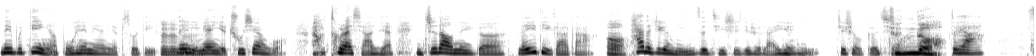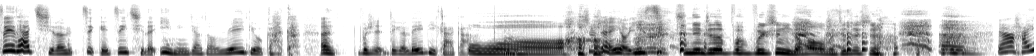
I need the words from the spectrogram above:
那部电影啊《Bohemian Rhapsody》那里面也出现过。然后突然想起来，你知道那个 Lady Gaga，嗯，她的这个名字其实就是来源于这首歌曲。真的？对呀，所以她起了自给自己起了艺名叫做 Radio Gaga，嗯，不是这个 Lady Gaga。哇，是不是很有意思？今天真的不不是你的话，我们真的是。嗯，然后还有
